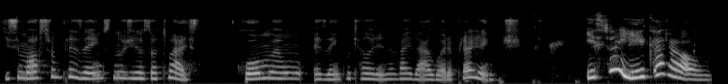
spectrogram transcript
que se mostram presentes nos dias atuais, como é um exemplo que a Lorena vai dar agora pra gente. Isso aí, Carol!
